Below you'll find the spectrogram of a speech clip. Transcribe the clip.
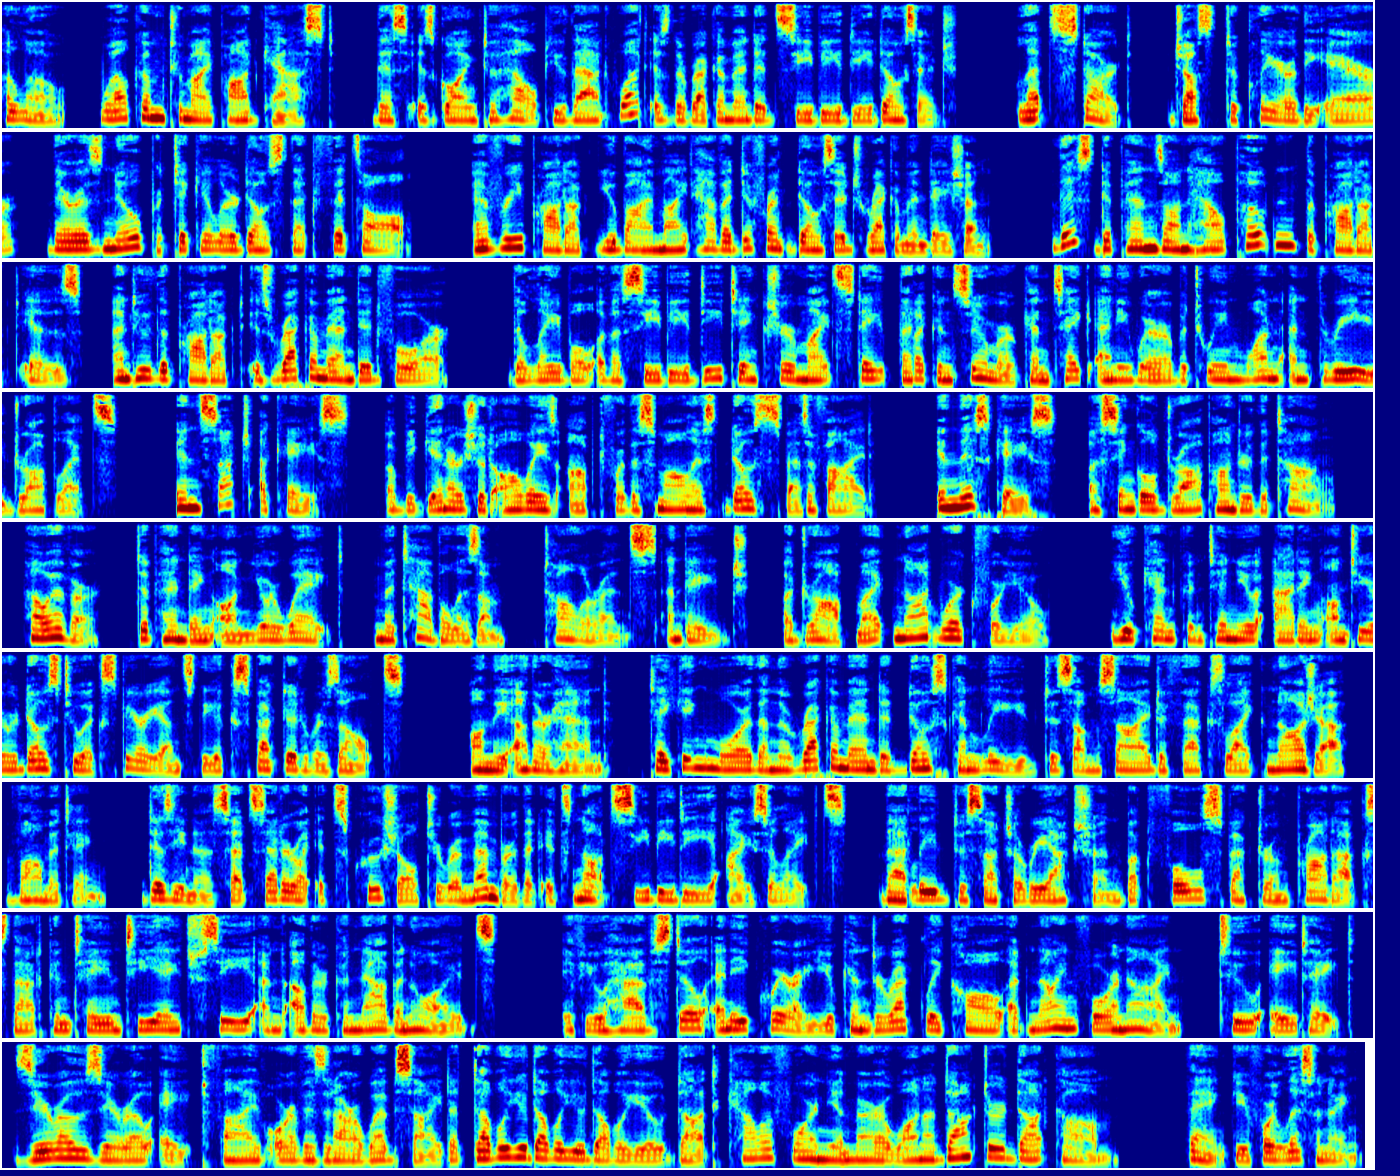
Hello, welcome to my podcast. This is going to help you that what is the recommended CBD dosage. Let's start. Just to clear the air, there is no particular dose that fits all. Every product you buy might have a different dosage recommendation. This depends on how potent the product is, and who the product is recommended for. The label of a CBD tincture might state that a consumer can take anywhere between 1 and 3 droplets. In such a case, a beginner should always opt for the smallest dose specified. In this case, a single drop under the tongue. However, depending on your weight, metabolism, tolerance and age, a drop might not work for you. You can continue adding onto your dose to experience the expected results. On the other hand, taking more than the recommended dose can lead to some side effects like nausea, vomiting, dizziness etc. It's crucial to remember that it's not CBD isolates that lead to such a reaction but full-spectrum products that contain THC and other cannabinoids. If you have still any query you can directly call at 949-288-0085 or visit our website at www.californiamarijuanadoctor.com. Thank you for listening.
